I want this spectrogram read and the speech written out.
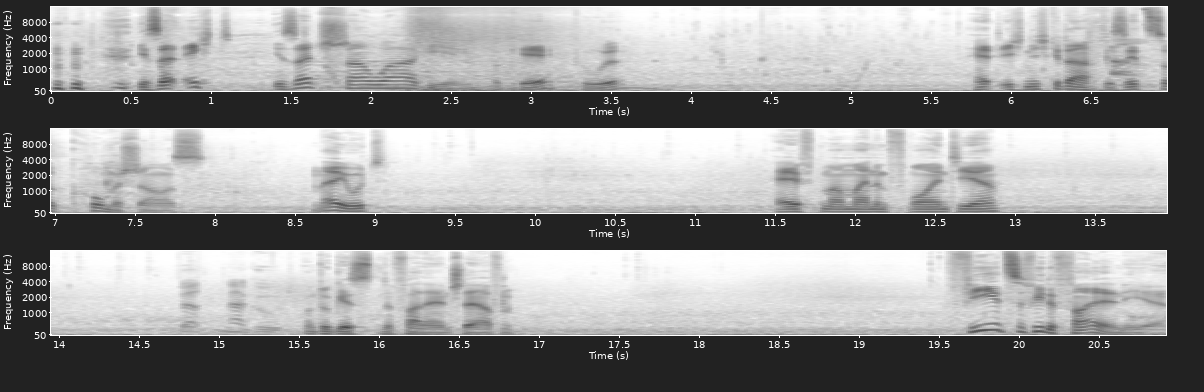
ihr seid echt... Ihr seid Shawagin. Okay, cool. Hätte ich nicht gedacht. Ihr seht so komisch aus. Na gut. Helft mal meinem Freund hier. Wird na gut. Und du gehst eine Falle entschärfen. Viel zu viele Fallen hier.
